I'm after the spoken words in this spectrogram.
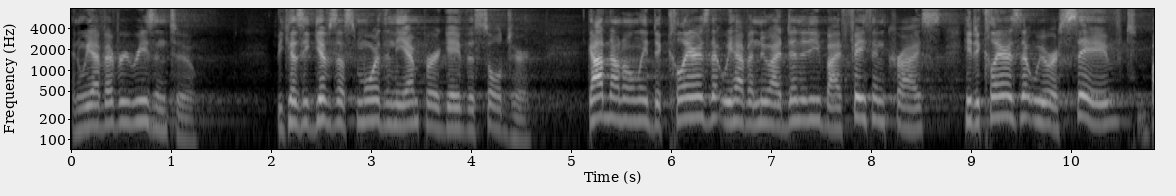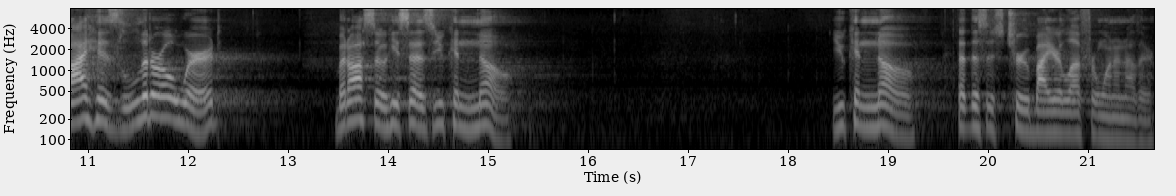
And we have every reason to because he gives us more than the emperor gave the soldier. God not only declares that we have a new identity by faith in Christ, He declares that we were saved by His literal word, but also He says, You can know. You can know that this is true by your love for one another,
